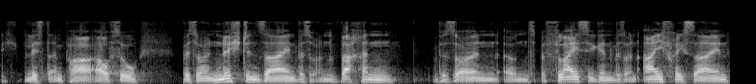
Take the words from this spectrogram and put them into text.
ich liste ein paar auf, so, wir sollen nüchtern sein, wir sollen wachen, wir sollen uns befleißigen, wir sollen eifrig sein,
